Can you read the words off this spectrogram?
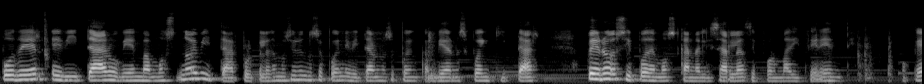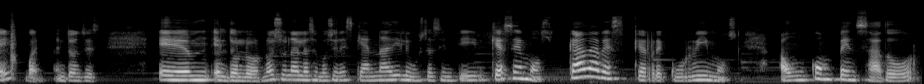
poder evitar o bien vamos, no evitar, porque las emociones no se pueden evitar, no se pueden cambiar, no se pueden quitar, pero sí podemos canalizarlas de forma diferente. ¿Ok? Bueno, entonces, em, el dolor, ¿no? Es una de las emociones que a nadie le gusta sentir. ¿Qué hacemos? Cada vez que recurrimos a un compensador,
